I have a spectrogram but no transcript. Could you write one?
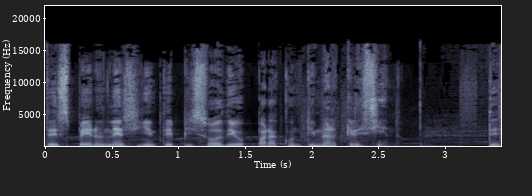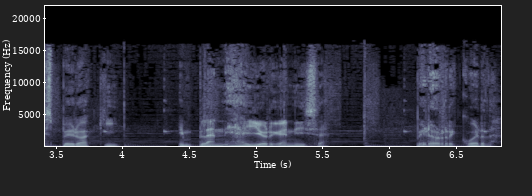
Te espero en el siguiente episodio para continuar creciendo. Te espero aquí, en Planea y Organiza. Pero recuerda,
